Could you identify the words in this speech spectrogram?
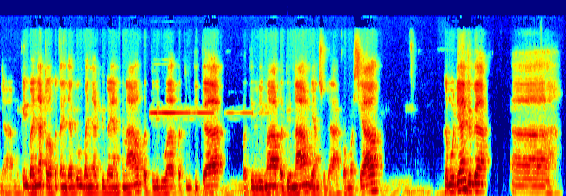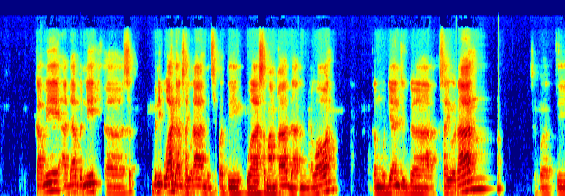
Ya, mungkin banyak kalau petani jagung banyak juga yang kenal Pertiwi 2, Pertiwi 3, Pertiwi 5, Pertiwi 6 yang sudah komersial. Kemudian juga uh, kami ada benih uh, benih buah dan sayuran seperti buah semangka dan melon. Kemudian juga sayuran seperti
